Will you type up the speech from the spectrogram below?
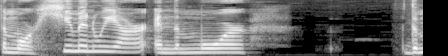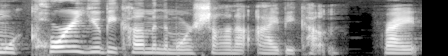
the more human we are and the more the more Corey you become and the more Shauna I become, right?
